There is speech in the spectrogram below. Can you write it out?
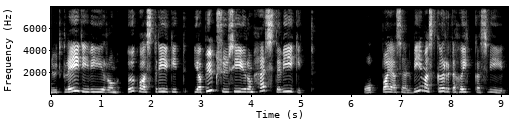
nüüd kleidiviir om õgvast riigit ja püksüsiir om häste viigit. oppajasel viimast kõrda hõikas viil.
